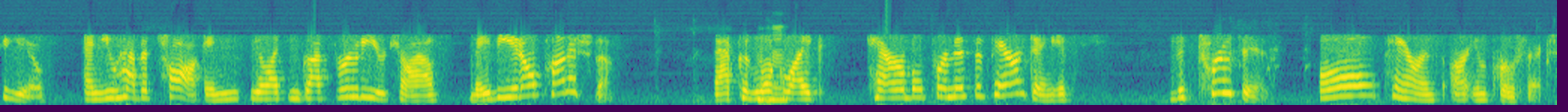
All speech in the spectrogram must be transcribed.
to you, and you have a talk, and you feel like you got through to your child. Maybe you don't punish them. That could look mm-hmm. like terrible permissive parenting. It's the truth is all parents are imperfect.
